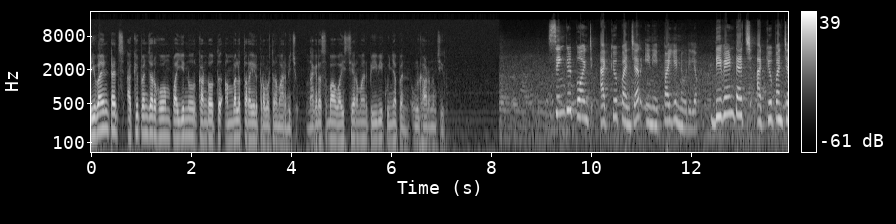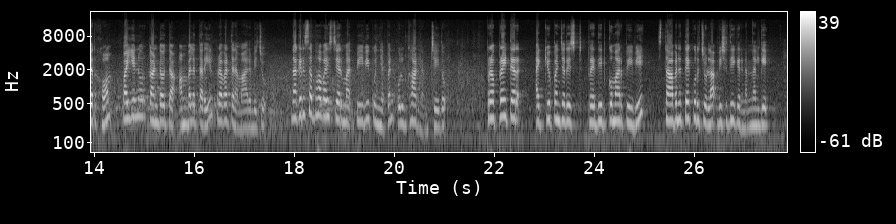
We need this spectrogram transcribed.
Divine touch acupuncture home Payyanur Kandoth അമ്പലത്തറയിൽ പ്രവർത്തനം ആരംഭിച്ചു. നഗരസഭാ vice chairman P V Kunhappan ഉദ്ഘാടനം ചെയ്തു. സിംഗിൾ പോയിന്റ് അക്യുപഞ്ചർ ഇനി പയ്യന്നൂരിലും divine touch acupuncture home Payyanur Kandoth അമ്പലത്തറയിൽ പ്രവർത്തനം ആരംഭിച്ചു. നഗരസഭാ vice chairman P V Kunhappan ഉദ്ഘാടനം ചെയ്തു. Proprietor acupuncturist Pradeep Kumar P V സ്ഥാപനത്തെക്കുറിച്ചുള്ള വിശദീകരണം നൽകി.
